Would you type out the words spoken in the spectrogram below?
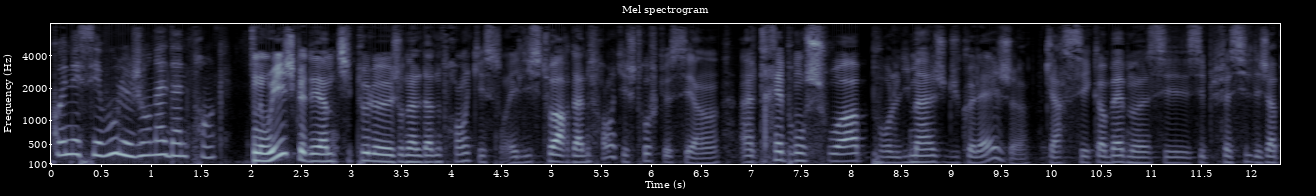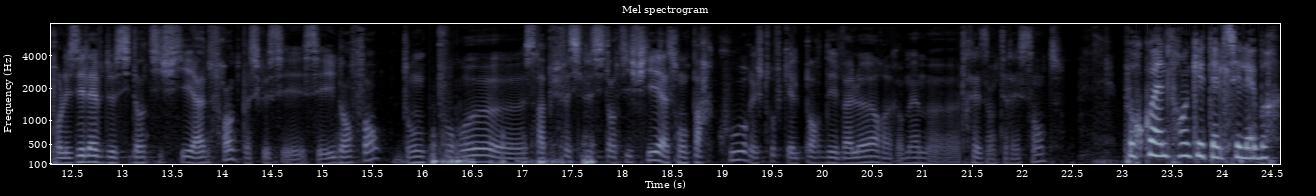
Connaissez-vous le journal d'Anne Frank? Oui, je connais un petit peu le journal d'Anne Frank et, et l'histoire d'Anne Frank et je trouve que c'est un, un, très bon choix pour l'image du collège car c'est quand même c'est plus facile déjà pour les élèves de s'identifier à Anne Frank parce que c'est une enfant. Donc pour eux euh, ce sera plus facile de s'identifier à son parcours et je trouve qu'elle porte des valeurs quand même euh, très intéressantes. Pourquoi Anne Frank est-elle célèbre?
